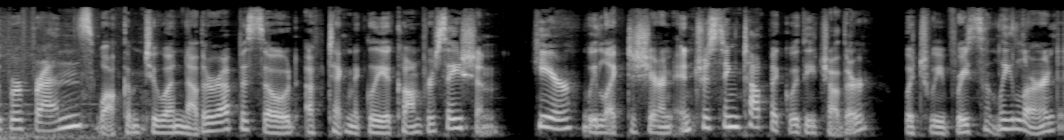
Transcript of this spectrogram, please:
Super friends. Welcome to another episode of Technically a Conversation. Here, we like to share an interesting topic with each other, which we've recently learned,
